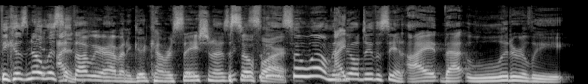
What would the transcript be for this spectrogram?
Because no, listen, I thought we were having a good conversation. I was like, So this is going far. so well. Maybe I, will do this again. I that literally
